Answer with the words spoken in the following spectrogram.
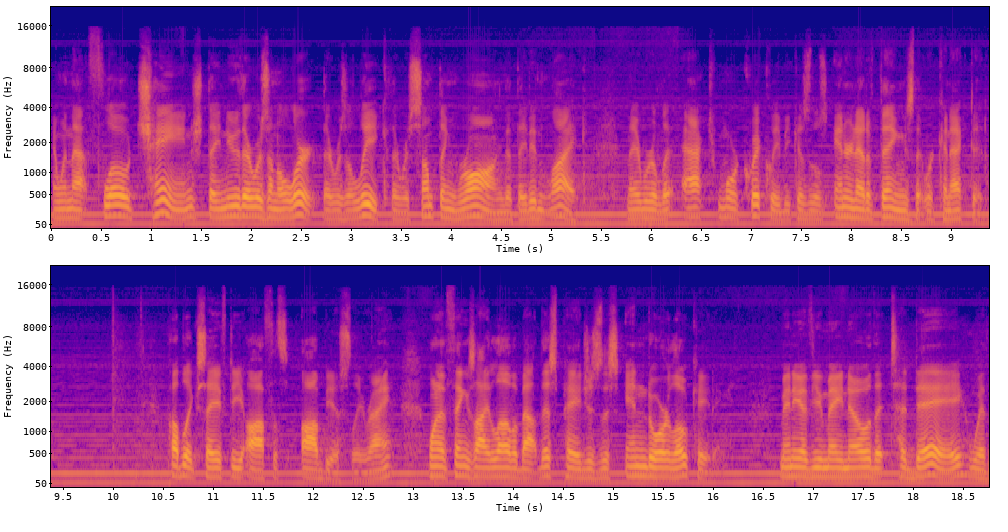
And when that flow changed, they knew there was an alert, there was a leak, there was something wrong that they didn't like. And they were able to act more quickly because of those Internet of Things that were connected public safety office, obviously, right? One of the things I love about this page is this indoor locating. Many of you may know that today, with,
